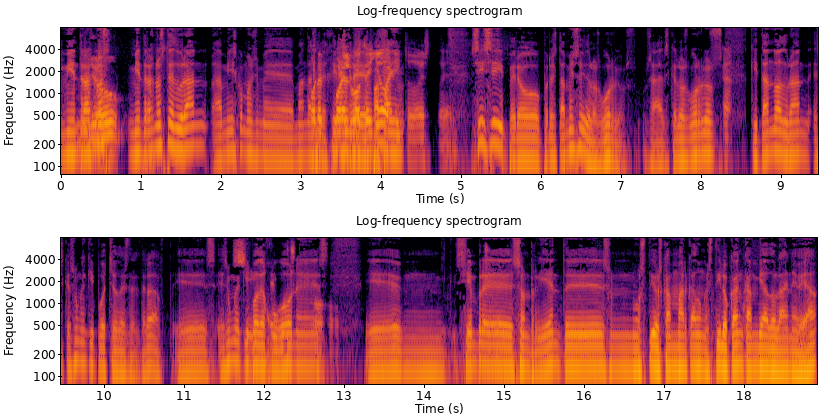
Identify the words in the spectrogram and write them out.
mientras, No, mientras no esté Durán, a mí es como si me mandas a Por, el- elegir por el entre botellón papá y y... todo esto. ¿eh? Sí, sí, pero, pero también soy de los Warriors. O sea, es que los Warriors, Ah. quitando a Durán, es que es un equipo hecho desde el draft. Es, es un Sí, equipo de jugones, gustó. eh, mm, siempre sonrientes, unos tíos que han marcado un estilo, que han cambiado la NBA.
